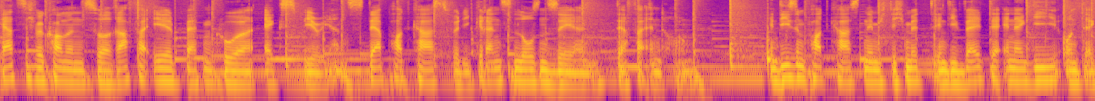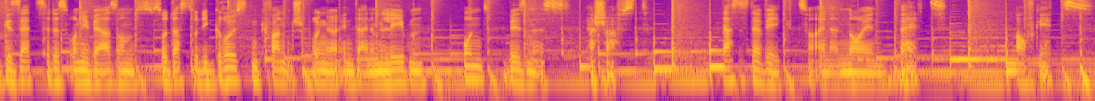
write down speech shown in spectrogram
Herzlich willkommen zur Raphael Bettencourt Experience, der Podcast für die grenzenlosen Seelen der Veränderung. In diesem Podcast nehme ich dich mit in die Welt der Energie und der Gesetze des Universums, sodass du die größten Quantensprünge in deinem Leben und Business erschaffst. Das ist der Weg zu einer neuen Welt. Auf geht's.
